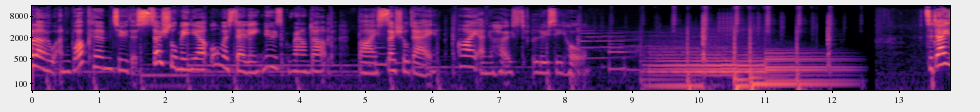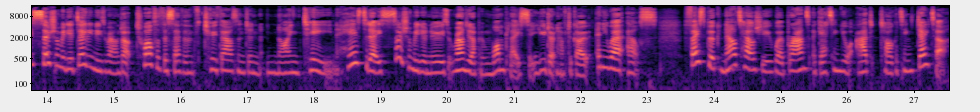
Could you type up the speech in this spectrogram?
Hello, and welcome to the Social Media Almost Daily News Roundup by Social Day. I am your host, Lucy Hall. Today's Social Media Daily News Roundup, 12th of the 7th, 2019. Here's today's social media news rounded up in one place so you don't have to go anywhere else. Facebook now tells you where brands are getting your ad targeting data.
